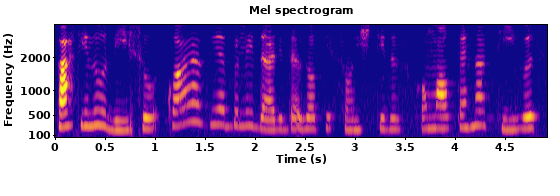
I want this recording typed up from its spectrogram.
partindo disso, qual é a viabilidade das opções tidas como alternativas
